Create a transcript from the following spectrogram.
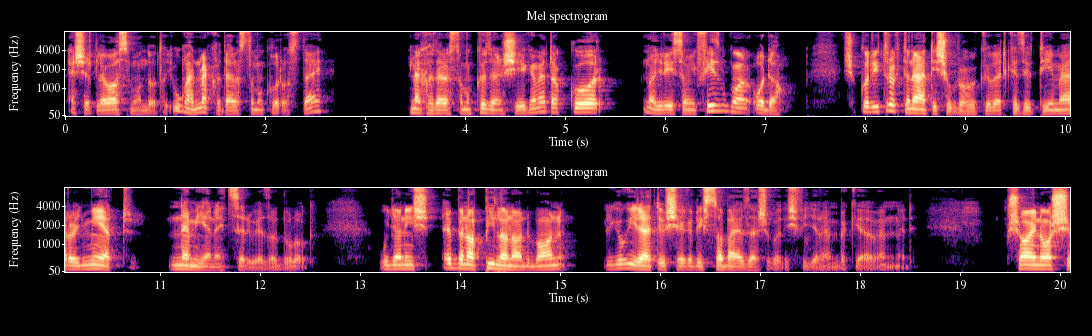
esetleg azt mondod, hogy hát meghatároztam a korosztályt, meghatároztam a közönségemet, akkor nagy része mondjuk Facebookon, oda. És akkor itt rögtön át is ugrok a következő témára, hogy miért nem ilyen egyszerű ez a dolog. Ugyanis ebben a pillanatban jogi lehetőségeket és szabályozásokat is figyelembe kell venned. Sajnos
